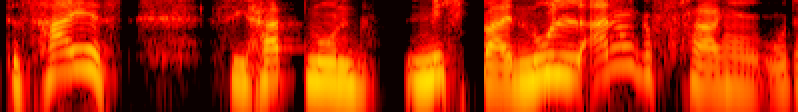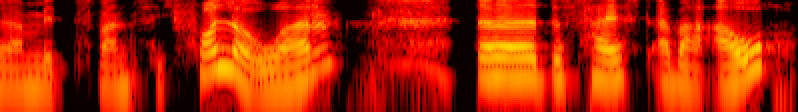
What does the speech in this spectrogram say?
Das heißt, sie hat nun nicht bei Null angefangen oder mit 20 Followern. Äh, das heißt aber auch,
